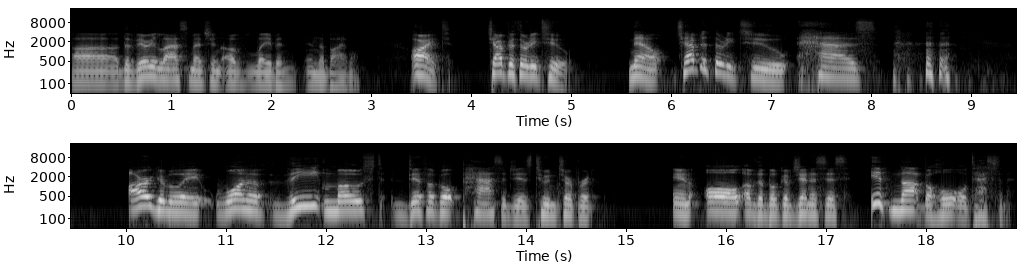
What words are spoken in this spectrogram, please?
Uh, the very last mention of Laban in the Bible. All right, chapter 32. Now, chapter 32 has arguably one of the most difficult passages to interpret in all of the book of Genesis, if not the whole Old Testament.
